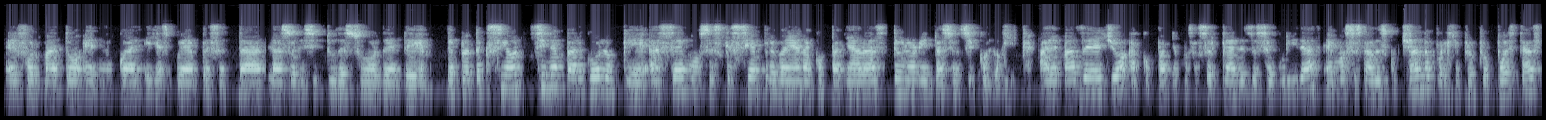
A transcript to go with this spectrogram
el formato en el cual ellas pueden presentar la solicitud de su orden de, de, protección. Sin embargo, lo que hacemos es que siempre vayan acompañadas de una orientación psicológica. Además de ello, acompañamos a hacer planes de seguridad. Hemos estado escuchando, por ejemplo, propuestas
